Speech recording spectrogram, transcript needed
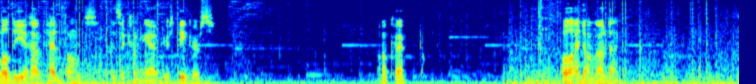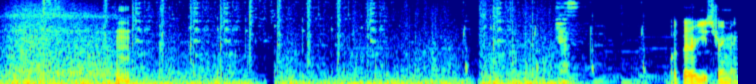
Well, do you have headphones? Is it coming out of your speakers? Okay. Well, I don't know then. Hmm. Yes. What are you streaming?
